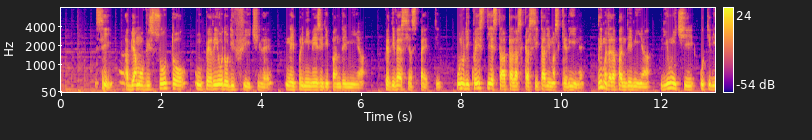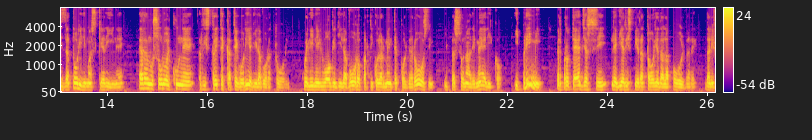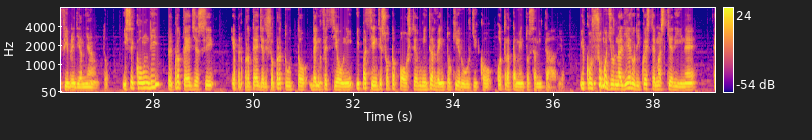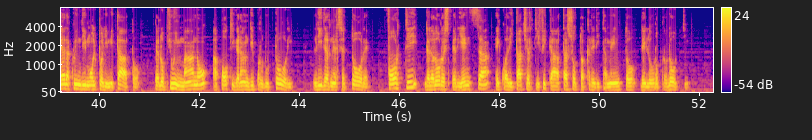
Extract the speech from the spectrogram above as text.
Sì, abbiamo vissuto un periodo difficile nei primi mesi di pandemia per diversi aspetti. Uno di questi è stata la scarsità di mascherine. Prima della pandemia, gli unici utilizzatori di mascherine erano solo alcune ristrette categorie di lavoratori, quelli nei luoghi di lavoro particolarmente polverosi, il personale medico, i primi per proteggersi le vie respiratorie dalla polvere, dalle fibre di amianto, i secondi per proteggersi e per proteggere soprattutto da infezioni i pazienti sottoposti ad un intervento chirurgico o trattamento sanitario. Il consumo giornaliero di queste mascherine era quindi molto limitato, per lo più in mano a pochi grandi produttori, leader nel settore, forti della loro esperienza e qualità certificata sotto accreditamento dei loro prodotti.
